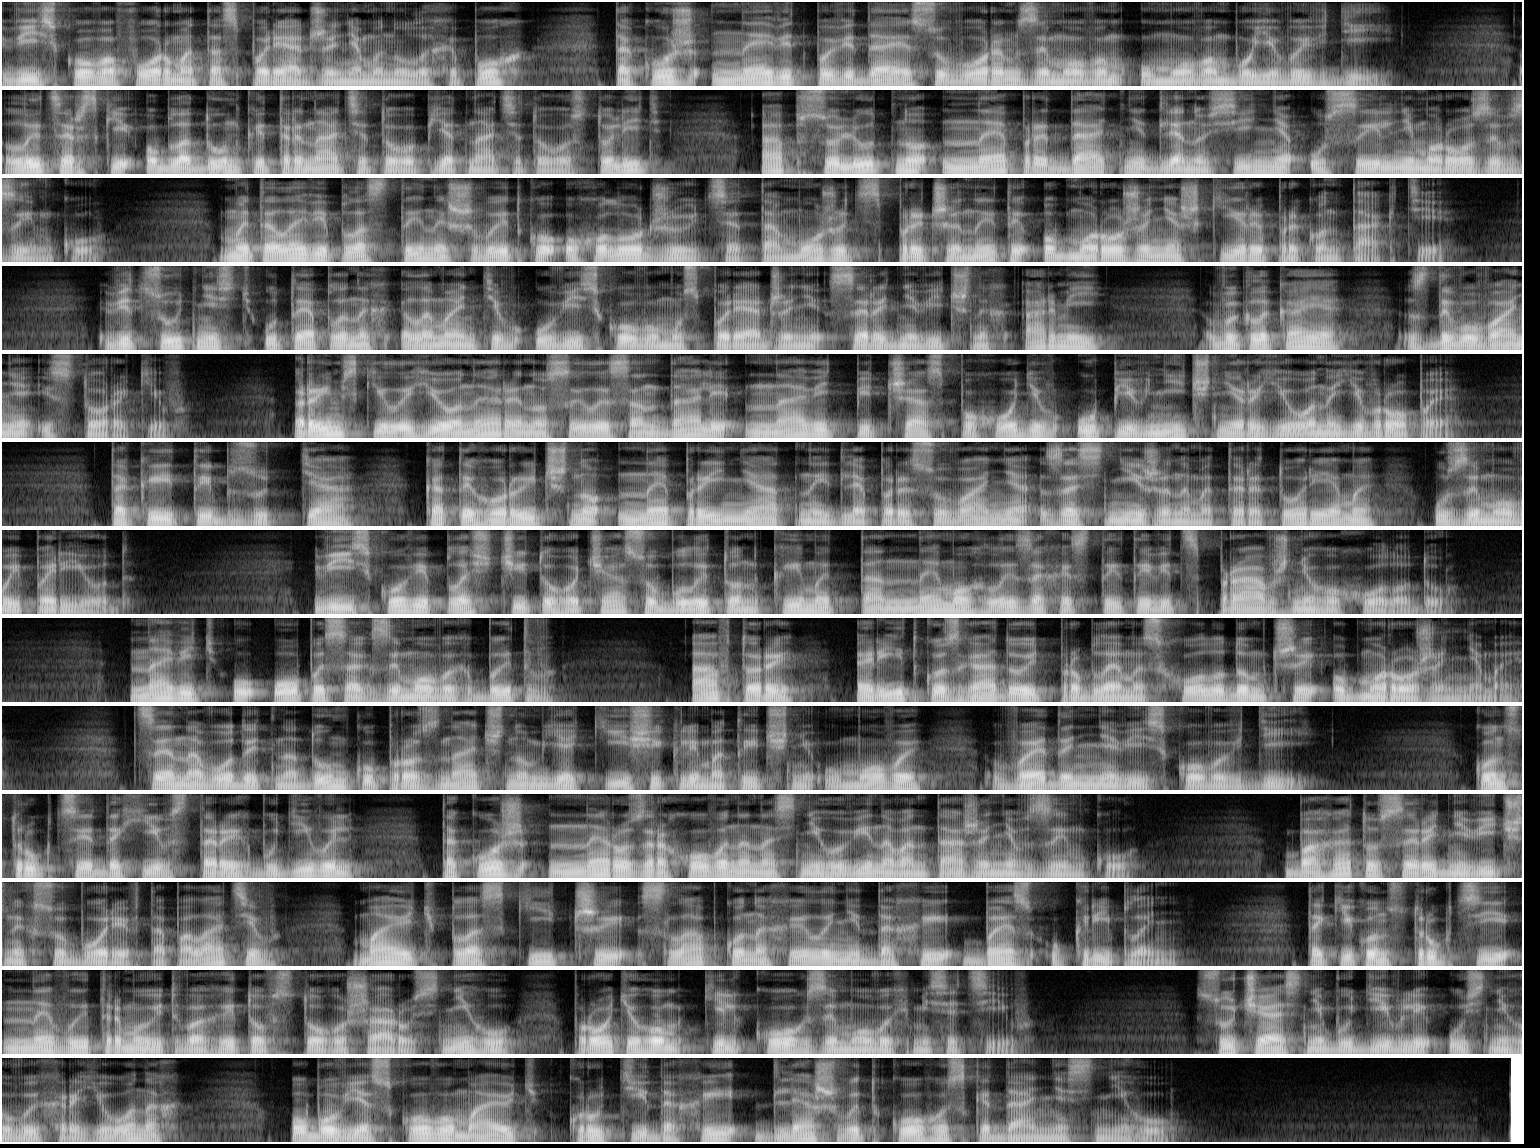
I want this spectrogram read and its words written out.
Військова форма та спорядження минулих епох також не відповідає суворим зимовим умовам бойових дій. Лицарські обладунки 13-15 століть абсолютно непридатні для носіння у сильні морози взимку. Металеві пластини швидко охолоджуються та можуть спричинити обмороження шкіри при контакті. Відсутність утеплених елементів у військовому спорядженні середньовічних армій викликає здивування істориків. Римські легіонери носили сандалі навіть під час походів у північні регіони Європи. Такий тип взуття категорично неприйнятний для пересування засніженими територіями у зимовий період. Військові плащі того часу були тонкими та не могли захистити від справжнього холоду. Навіть у описах зимових битв автори рідко згадують проблеми з холодом чи обмороженнями. Це наводить на думку про значно м'якіші кліматичні умови ведення військових дій. Конструкція дахів старих будівель також не розрахована на снігові навантаження взимку. Багато середньовічних соборів та палаців мають пласкі чи слабко нахилені дахи без укріплень. Такі конструкції не витримують ваги товстого шару снігу протягом кількох зимових місяців. Сучасні будівлі у снігових регіонах обов'язково мають круті дахи для швидкого скидання снігу.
